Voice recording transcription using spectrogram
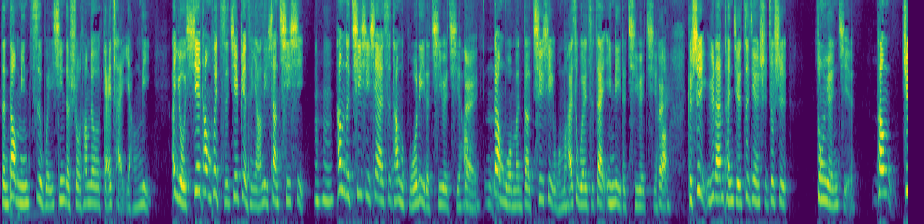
等到明治维新的时候，他们又改采阳历。啊，有些他们会直接变成阳历，像七夕，嗯哼，他们的七夕现在是他们国历的七月七号，对，但我们的七夕我们还是维持在阴历的七月七号。可是盂兰盆节这件事就是中元节，他们就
